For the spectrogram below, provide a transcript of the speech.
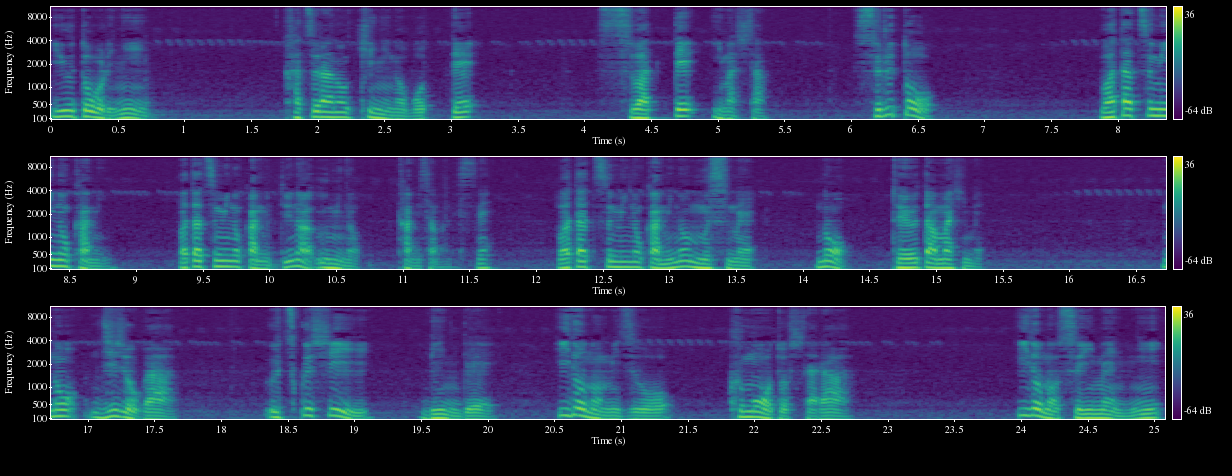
言う通りにカツラの木に登って座っていました。すると、渡積の神、渡積の神っていうのは海の神様ですね。渡積の神の娘の豊玉姫の次女が美しい瓶で井戸の水を汲もうとしたら、井戸の水面に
